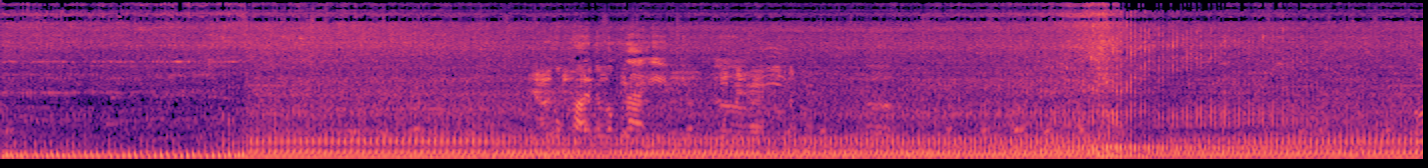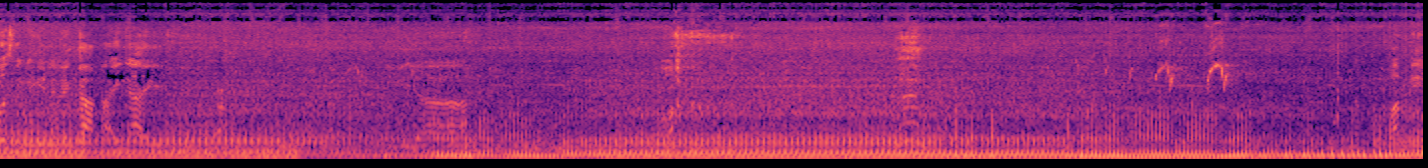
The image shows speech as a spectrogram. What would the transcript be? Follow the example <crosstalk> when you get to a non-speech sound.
Yan. Mukha namang nain. May hangin na. Ah. Oo, si Miguel na nagkakaingay. Yeah. Oh. Dito na po kami.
